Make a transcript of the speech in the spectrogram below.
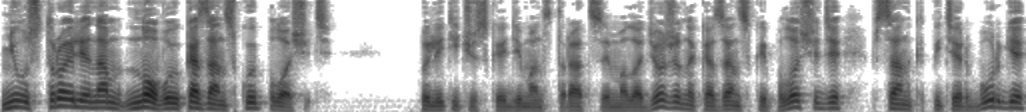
не устроили нам новую Казанскую площадь. Политическая демонстрация молодежи на Казанской площади в Санкт-Петербурге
